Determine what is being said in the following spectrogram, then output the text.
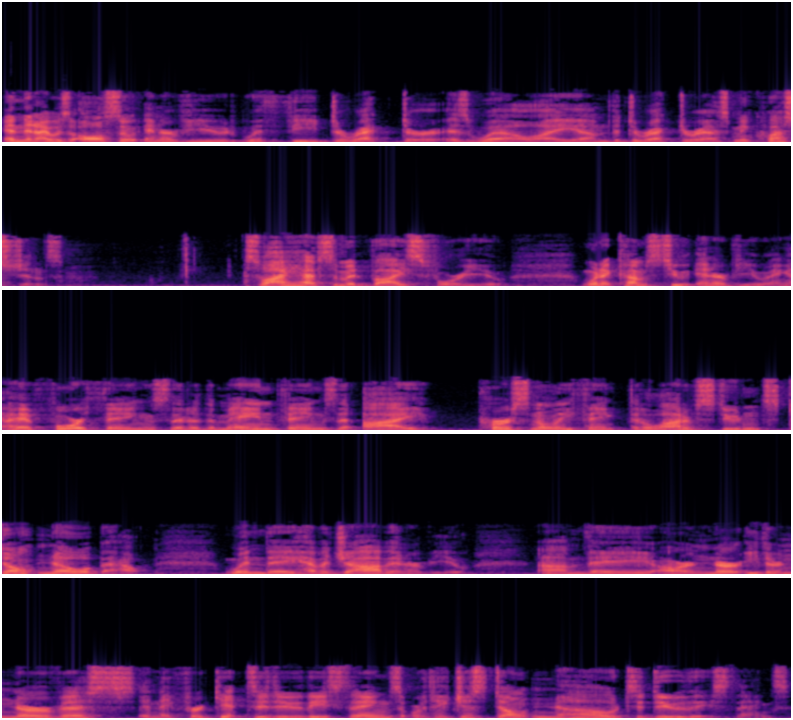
And then I was also interviewed with the director as well. I, um, the director asked me questions. So I have some advice for you when it comes to interviewing. I have four things that are the main things that I personally think that a lot of students don't know about when they have a job interview. Um, they are ner- either nervous and they forget to do these things, or they just don't know to do these things.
